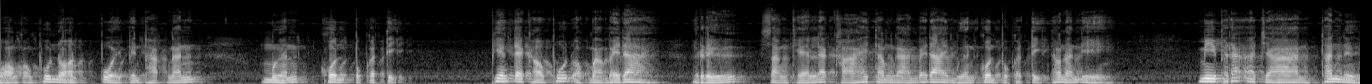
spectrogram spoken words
มองของผู้นอนป่วยเป็นผักนั้น เหมือนคนปกติ พียงแต่เขาพูดออกมาไม่ได้ หรือสั่งแขนและขาให้ทำงานไม่ได้เหมือนคนปกติเท่านั้นเอง มีพระอาจารย์ท่านหนึ่ง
